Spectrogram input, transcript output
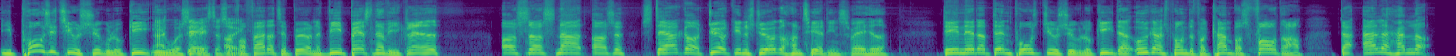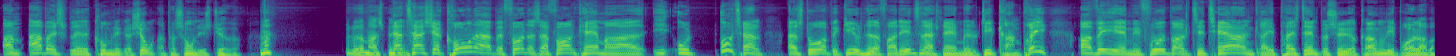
i positiv psykologi Nej, i det USA, så og ikke. forfatter til bøgerne Vi er bedst, når vi er glade, og så snart også stærkere, dyrk dine styrker, håndter dine svagheder. Det er netop den positive psykologi, der er udgangspunktet for Kampers foredrag, der alle handler om arbejdsglæde, kommunikation og personlige styrker. Det lyder meget spændende. Natasha Krone har befundet sig foran kameraet i utal af store begivenheder fra det internationale Melodi Grand Prix og VM i fodbold til terrorangreb, præsidentbesøg og kongelige bryllupper.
